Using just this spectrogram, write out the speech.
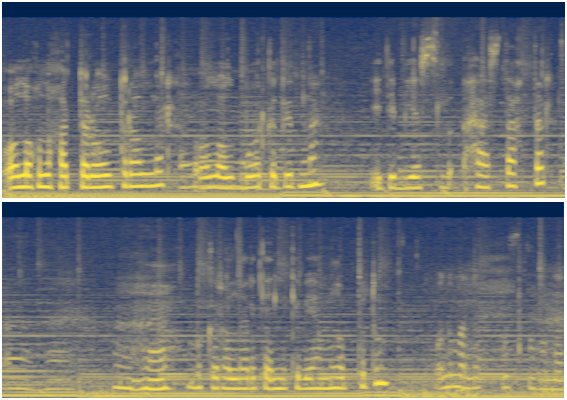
ол оглы хаттар ол тураллар. Ол ол бор кытытна. Ити бес бу кыралар кенники бэм лоппутум. Оны манна олор.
